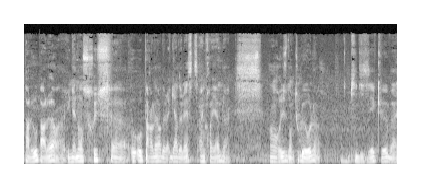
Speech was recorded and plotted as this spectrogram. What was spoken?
par le haut-parleur hein, une annonce russe euh, au haut-parleur de la gare de l'Est, incroyable, en russe dans tout le hall, qui disait que bah,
